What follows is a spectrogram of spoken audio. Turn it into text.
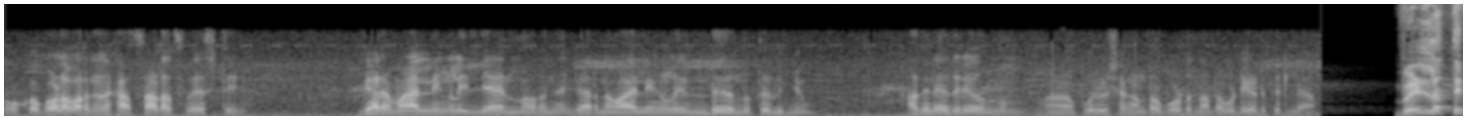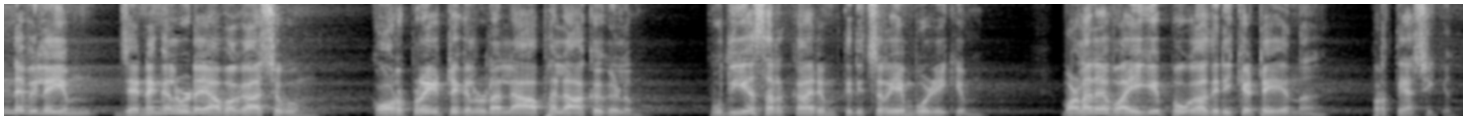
കൊക്കക്കോള പറഞ്ഞത് ഹസാഡസ് വേസ്റ്റ്. ഖരമാലിന്യങ്ങൾ ഇല്ല എന്ന് പറഞ്ഞ് ഖരമാലിന്യങ്ങൾ ഉണ്ട് എന്ന് തെളിഞ്ഞു. അതിനെതിരെ ഒന്നും പൊല്യൂഷൻ കൺട്രോൾ ബോർഡ് നടപടിയെടുത്തിട്ടില്ല. വെള്ളത്തിന്റെ വിലയും ജനങ്ങളുടെ അവകാശവും കോർപ്പറേറ്റുകളുടെ ലാഭലാക്കുകളും പുതിയ സർക്കാരും തിരിച്ചറിയുമ്പോഴേക്കും വളരെ വൈകിപ്പോകാതിരിക്കട്ടെ എന്ന് പ്രത്യാശിക്കുന്നു.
